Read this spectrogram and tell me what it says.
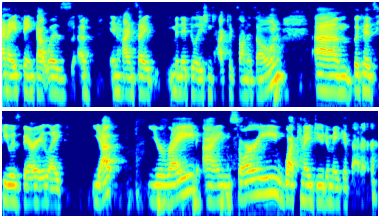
and i think that was a, in hindsight manipulation tactics on its own um, because he was very like yep you're right i'm sorry what can i do to make it better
